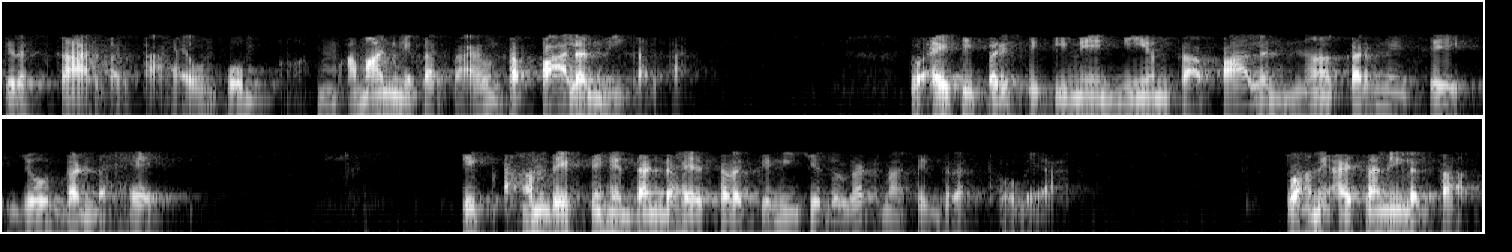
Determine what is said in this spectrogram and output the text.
तिरस्कार करता है, उनको अमान्य करता है, उनका पालन नहीं करता तो ऐसी परिस्थिति में नियम का पालन न करने से जो दंड है एक, हम देखते हैं दंड है, सड़क के नीचे दुर्घटना से ग्रस्त हो गया। तो हमें ऐसा नहीं लगता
